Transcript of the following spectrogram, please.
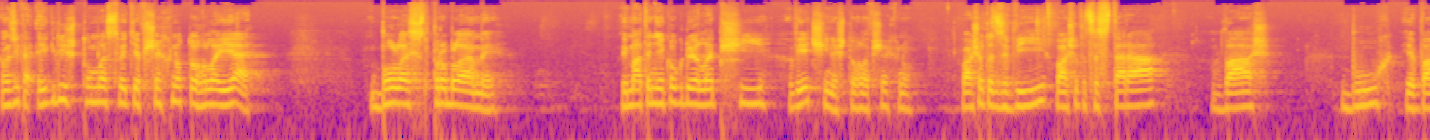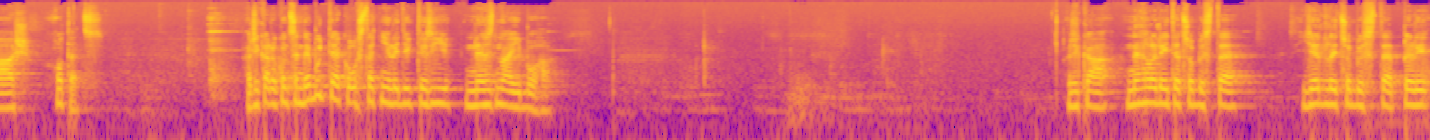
A on říká, i když v tomhle světě všechno tohle je, bolest, problémy, vy máte někoho, kdo je lepší, větší než tohle všechno. Váš otec ví, váš otec se stará, váš Bůh je váš otec. A říká dokonce, nebuďte jako ostatní lidi, kteří neznají Boha. Říká, nehledejte, co byste jedli, co byste pili,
